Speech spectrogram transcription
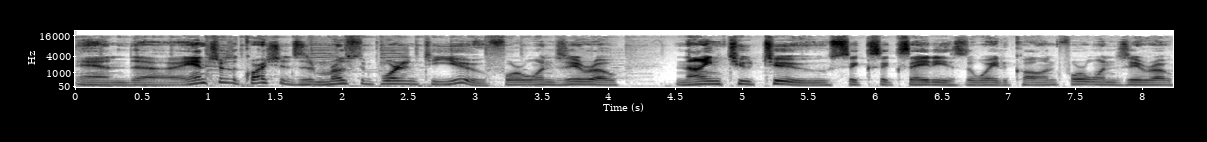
and uh, answer the questions that are most important to you. 410 922 6680 is the way to call in. 410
